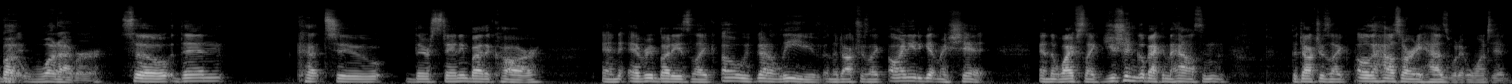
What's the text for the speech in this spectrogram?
but Right. whatever. So then, cut to they're standing by the car, and everybody's like, "Oh, we've got to leave," and the doctor's like, "Oh, I need to get my shit," and the wife's like, "You shouldn't go back in the house," and the doctor's like, "Oh, the house already has what it wanted."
